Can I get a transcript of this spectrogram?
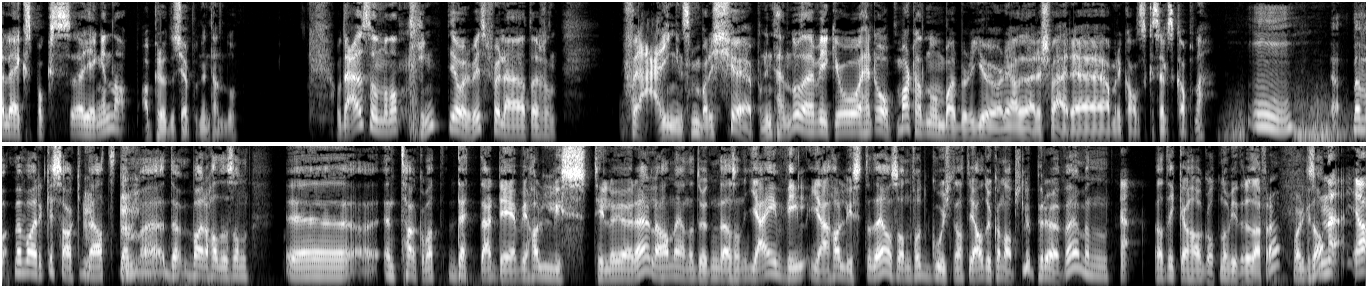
eller Xbox-gjengen, har prøvd å kjøpe Nintendo. Og det er jo sånn man har tenkt i årevis, føler jeg. at det er sånn, Hvorfor er det ingen som bare kjøper Nintendo? Det virker jo helt åpenbart at noen bare burde gjøre det av de der svære amerikanske selskapene. Ja, men, men var ikke saken det at de, de bare hadde sånn Uh, en tanke om at dette er det vi har lyst til å gjøre? Eller han ene duden, det er sånn Jeg vil, jeg har lyst til det, og så har han fått godkjent at ja, du kan absolutt prøve, men Ja. At det ikke har gått noe videre derfra? Var det ikke sånn? Nei, ja,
